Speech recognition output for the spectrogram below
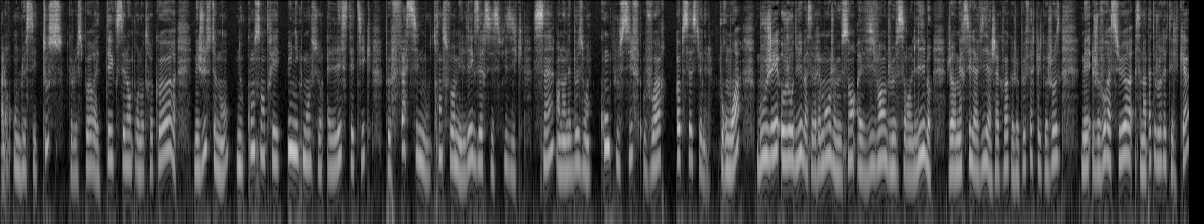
Alors on le sait tous que le sport est excellent pour notre corps, mais justement, nous concentrer uniquement sur l'esthétique peut facilement transformer l'exercice physique sain, on en a besoin. Compulsif, voire obsessionnel. Pour moi, bouger aujourd'hui, bah, c'est vraiment, je me sens vivante, je me sens libre. Je remercie la vie à chaque fois que je peux faire quelque chose, mais je vous rassure, ça n'a pas toujours été le cas.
